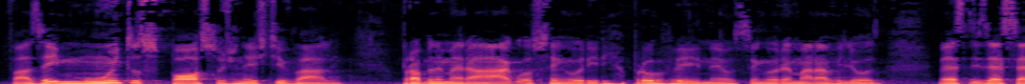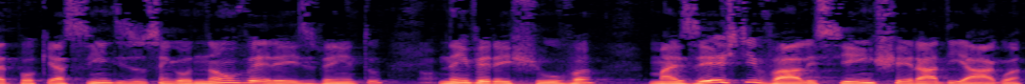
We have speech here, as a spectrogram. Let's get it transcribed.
fazei muitos poços neste vale. O problema era a água, o Senhor iria prover, né, o Senhor é maravilhoso. Verso 17, porque assim diz o Senhor, não vereis vento, nem vereis chuva, mas este vale se encherá de água,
